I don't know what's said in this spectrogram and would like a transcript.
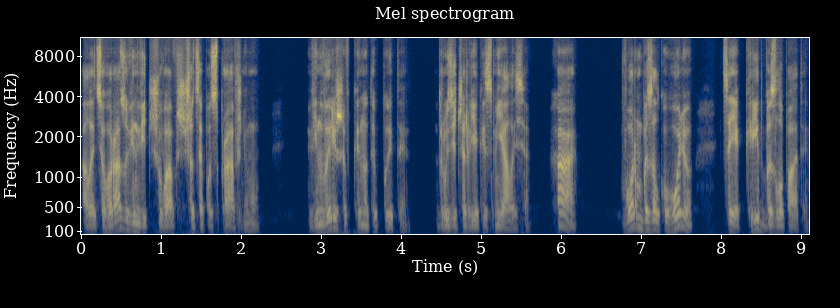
але цього разу він відчував, що це по-справжньому. Він вирішив кинути пити. Друзі черв'яки сміялися. Ха, ворм без алкоголю це як кріт без лопати.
